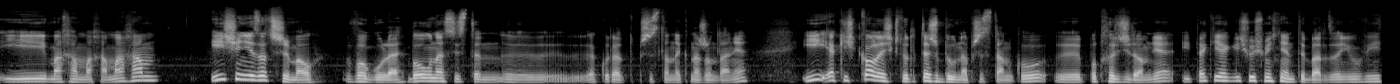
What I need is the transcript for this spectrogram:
I macham, macham, macham i się nie zatrzymał w ogóle, bo u nas jest ten yy, akurat przystanek na żądanie. I jakiś koleś, który też był na przystanku, yy, podchodzi do mnie i taki jakiś uśmiechnięty bardzo i mówi,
